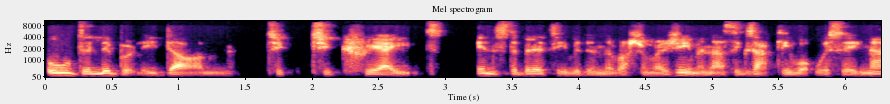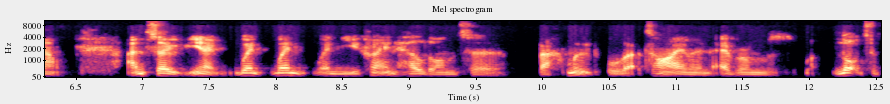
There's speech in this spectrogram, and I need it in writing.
all deliberately done to to create instability within the Russian regime, and that's exactly what we're seeing now. And so, you know, when when when Ukraine held on to Bakhmut all that time, and everyone was lots of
